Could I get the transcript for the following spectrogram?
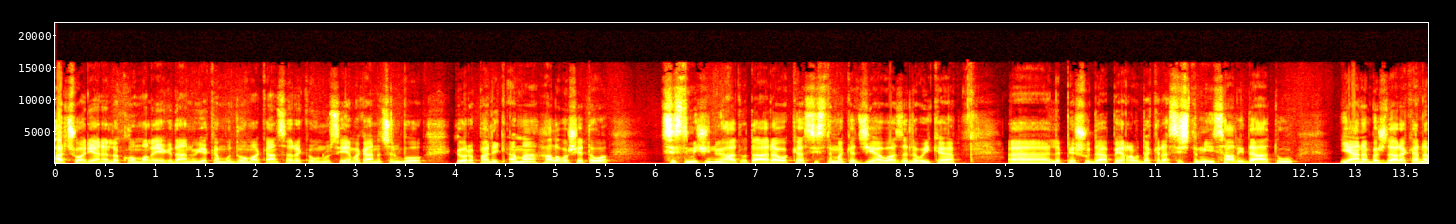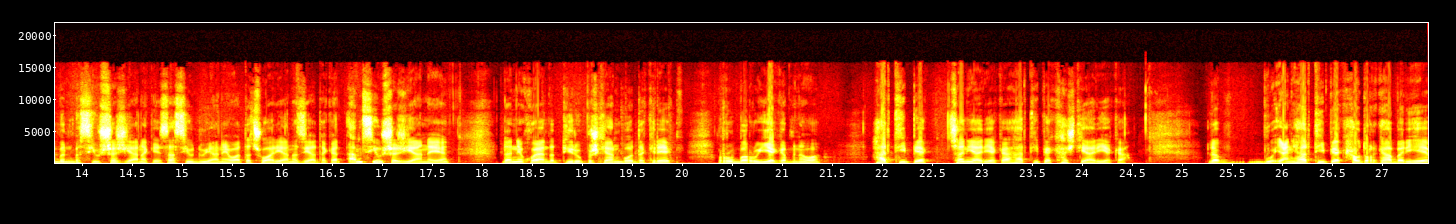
هەر چواریانە لە کۆمەڵەیەکدان و یەکەم و دووەمەکان سەرەکەون و سێیەمەکان ئەچن بۆ یۆرەپالیگ ئەمە هەڵەوەشێتەوە سیستمێکی نوێ هاتووەتە ئاراوە کە سیستمەکە جیاوازە لەوەی کە لە پێشودا پەیڕەو دەکرا سیستمی ساڵی داهاتوو یانە بەشدارەکان نەبن بە سی و شەش یانەکە ئێستا سی و دو یانەیەواتە چواریانە زیاد دەکەن ئەم سی و شەش یانەیە لە نێو خۆیان دە تیر و پشکیان بۆ دەکرێت ڕوبەڕوو یەگەبنەوە هەرتی پێک چەند یاریەکە هەرتی پێک هەشت یاریەکە یعنی هەر تیپێک حەوت ڕکابی هەیە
